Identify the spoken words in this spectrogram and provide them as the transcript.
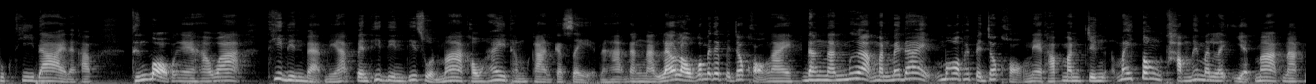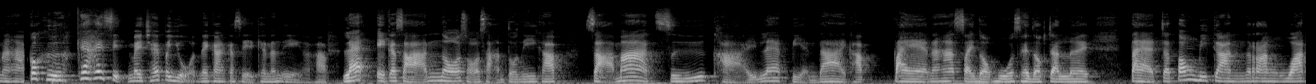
ทุก ๆ ที่ได้นะครับ ถึงบอกไปไงฮะว่าที่ดินแบบนี้เป็นที่ดินที่ส่วนมากเขาให้ทำการเกษตรนะฮะดังนั้นแล้วเราก็ไม่ได้เป็นเจ้าของไง ดังนั้นเมื่อมันไม่ได้มอบให้เป็นเจ้าของเนี่ยครับมันจึงไม่ต้องทำให้มันละเอียดมากนักนะฮะก็คือแค่ให้สิทธิ์ไม่ใช้ประโยชน์ในการเกษตรแค่นั้นเองครับและเอกสารนสสามตัวนี้ครับสามารถซื้อขายแลกเปลี่ยนได้ครับ แต่นะฮะใส่ดอกบัวใส่ดอกจันเลย แต่จะต้องมีการรังวัด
